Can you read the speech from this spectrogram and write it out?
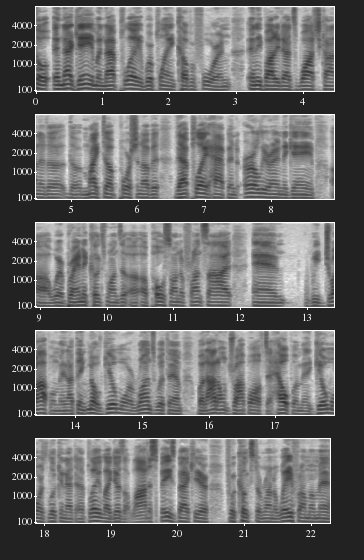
in that game and that play, we're playing cover four, and anybody that's watched kind of the the mic'd up portion of it, that play happened earlier in the game uh, where Brandin Cooks runs a, a post on the front side and we drop him, and I think no, Gilmore runs with him, but I don't drop off to help him. And Gilmore's looking at that play like there's a lot of space back here for Cooks to run away from him. And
